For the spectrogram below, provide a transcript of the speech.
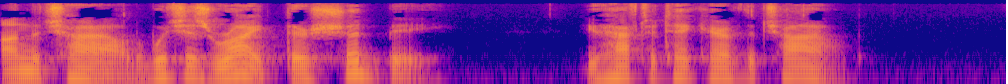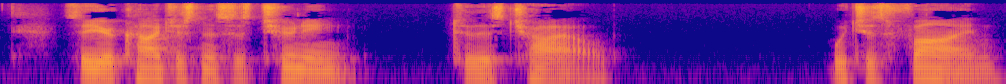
on the child, which is right. There should be. You have to take care of the child. So your consciousness is tuning to this child, which is fine,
